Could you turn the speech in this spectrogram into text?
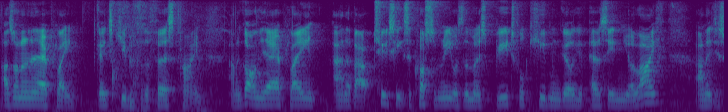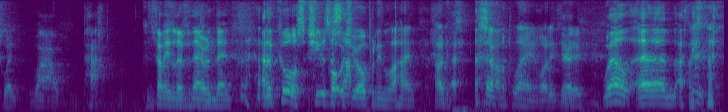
I was on an airplane going to Cuba for the first time. And I got on the airplane, and about two seats across from me was the most beautiful Cuban girl you've ever seen in your life. And I just went, wow, pa. Fell in love there and then. And of course, she was a What was South- your opening line? How did you sit on a plane? What did you do? well, um, I think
